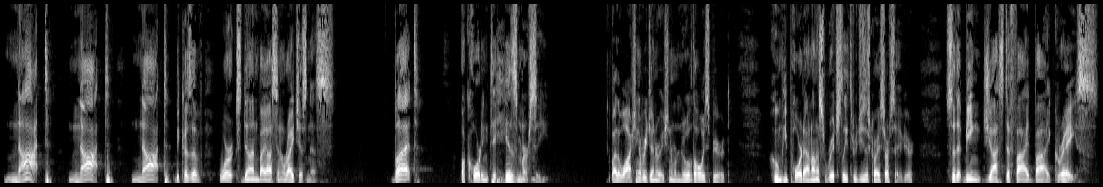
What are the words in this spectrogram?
Not, not, not because of works done by us in righteousness, but according to His mercy, by the washing of regeneration and renewal of the Holy Spirit, whom He poured out on us richly through Jesus Christ our Savior, so that being justified by grace,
